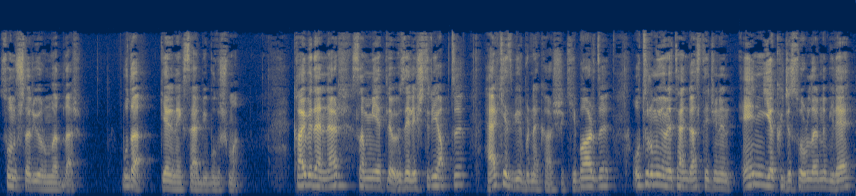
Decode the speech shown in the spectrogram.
sonuçları yorumladılar. Bu da geleneksel bir buluşma. Kaybedenler samimiyetle öz eleştiri yaptı. Herkes birbirine karşı kibardı. Oturumu yöneten gazetecinin en yakıcı sorularını bile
